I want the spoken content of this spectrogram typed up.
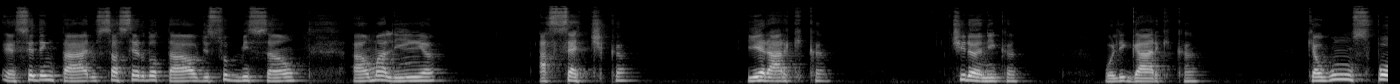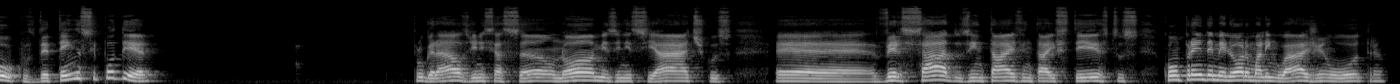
é, sedentário, sacerdotal, de submissão a uma linha ascética, hierárquica, tirânica, oligárquica, que alguns poucos detêm esse poder por graus de iniciação, nomes iniciáticos, é, versados em tais e tais textos, compreendem melhor uma linguagem ou outra.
